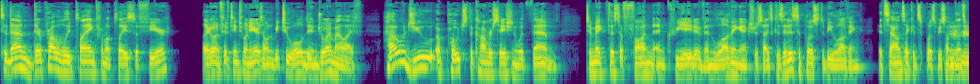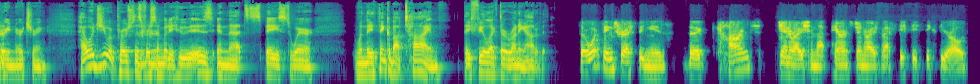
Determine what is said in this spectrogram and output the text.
To them, they're probably playing from a place of fear. Like, oh, in 15, 20 years, I'm going to be too old to enjoy my life. How would you approach the conversation with them to make this a fun and creative and loving exercise? Because it is supposed to be loving. It sounds like it's supposed to be something mm-hmm. that's very nurturing. How would you approach this mm-hmm. for somebody who is in that space where when they think about time, they feel like they're running out of it? So, what's interesting is the current generation, that parents' generation, that 50, 60 year olds,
